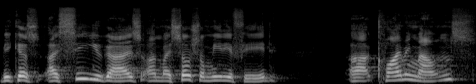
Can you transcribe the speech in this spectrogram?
because I see you guys on my social media feed uh, climbing mountains,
